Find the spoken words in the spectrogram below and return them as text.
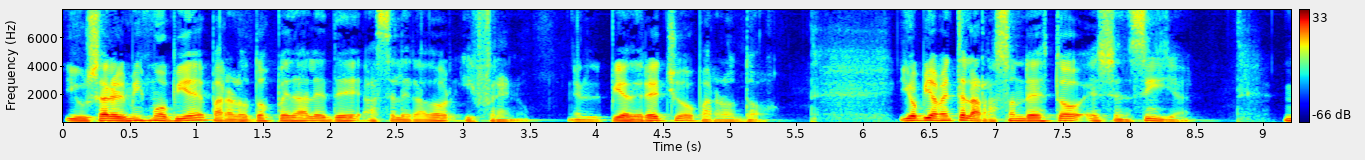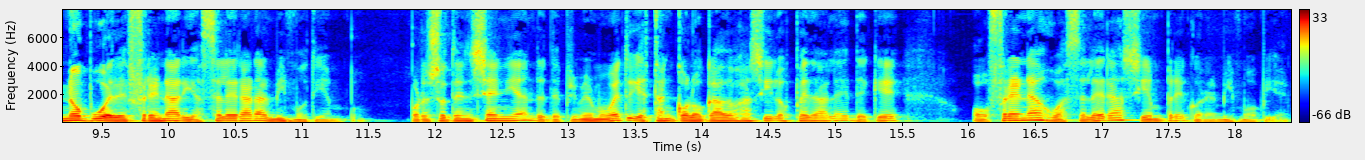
y usar el mismo pie para los dos pedales de acelerador y freno. El pie derecho para los dos. Y obviamente la razón de esto es sencilla. No puedes frenar y acelerar al mismo tiempo. Por eso te enseñan desde el primer momento y están colocados así los pedales de que o frenas o aceleras siempre con el mismo pie.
